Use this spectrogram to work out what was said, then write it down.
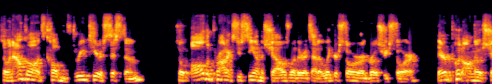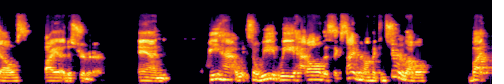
So in alcohol, it's called the three tier system. So all the products you see on the shelves, whether it's at a liquor store or a grocery store, they're put on those shelves by a distributor. And we had so we we had all this excitement on the consumer level, but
